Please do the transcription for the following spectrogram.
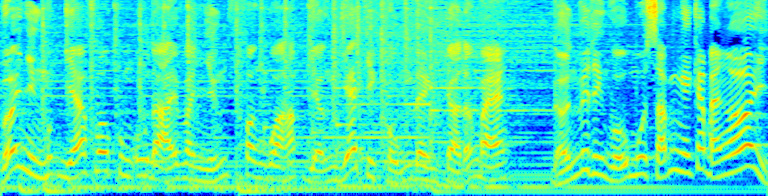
với những mức giá vô cùng ưu đại và những phần quà hấp dẫn giá trị khủng đang chờ đón bạn. Đến với Thiên Vũ mua sắm ngay các bạn ơi!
